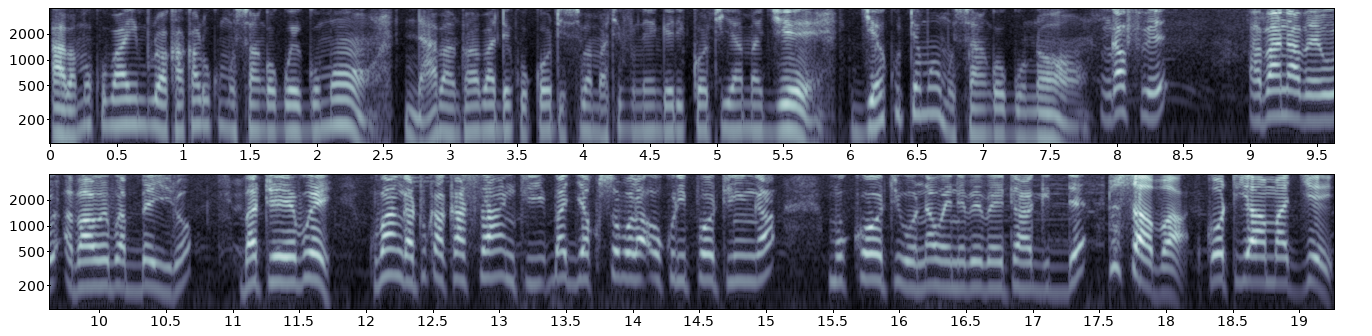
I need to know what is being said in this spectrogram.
abamu ku bayimbulwa kakalu ku musango gwe gumu n'abantu ababadde ku kkooti si bamativu n'engeri kkooti y'amagye gyekuttemu omusango guno. Ngaffe abaana abaweebwa beyiro bateebwe kubanga tukakasa nti bajja kusobola okulipootinga mu kkooti wonna wene be beetaagidde. Tusaba kkooti y'amagye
